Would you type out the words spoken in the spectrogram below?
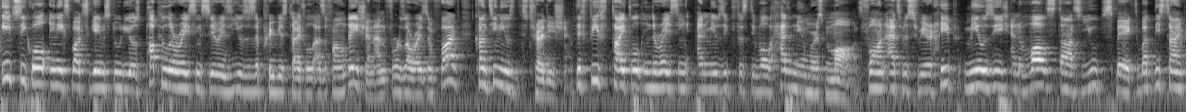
each sequel in Xbox Game Studios' popular racing series uses a previous title as a foundation, and Forza Horizon 5 continues the tradition. The fifth title in the Racing and Music Festival has numerous mods, fun atmosphere, hip music, and wild stunts you'd expect, but this time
